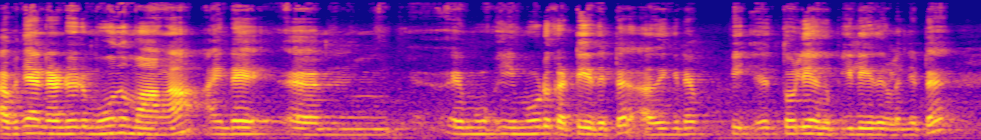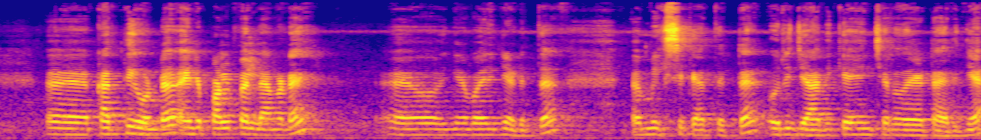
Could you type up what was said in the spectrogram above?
അപ്പം ഞാൻ രണ്ടൊരു മൂന്ന് മാങ്ങ അതിന്റെ ഈ മൂട് കട്ട് ചെയ്തിട്ട് അതിങ്ങനെ തൊലി അങ്ങ് പീൽ ചെയ്ത് കളഞ്ഞിട്ട് കത്തി കൊണ്ട് അതിന്റെ പൾപ്പെല്ലാം കൂടെ ഇങ്ങനെ വരിഞ്ഞെടുത്ത് മിക്സിക്കകത്തിട്ട് ഒരു ജാതിക്കായും ചെറുതായിട്ട് അരിഞ്ഞ്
